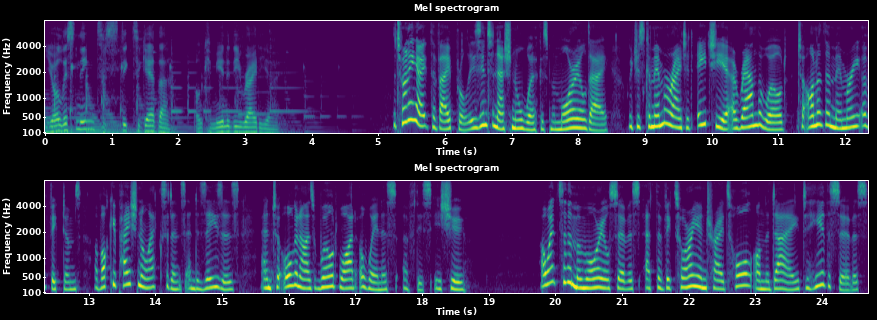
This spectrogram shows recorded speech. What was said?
You're listening to Stick Together on Community Radio. The 28th of April is International Workers' Memorial Day, which is commemorated each year around the world to honour the memory of victims of occupational accidents and diseases and to organise worldwide awareness of this issue. I went to the memorial service at the Victorian Trades Hall on the day to hear the service,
